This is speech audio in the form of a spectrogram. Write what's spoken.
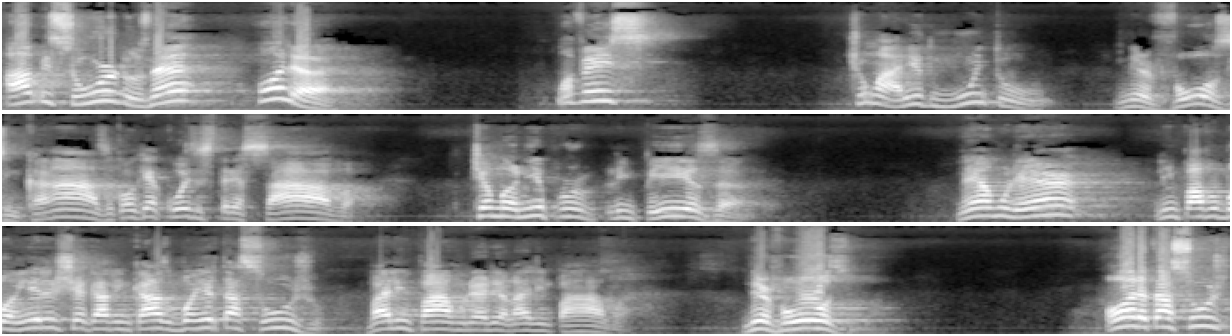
Absurdos, né? Olha, uma vez tinha um marido muito nervoso em casa, qualquer coisa estressava, tinha mania por limpeza. Né? A mulher limpava o banheiro, ele chegava em casa, o banheiro está sujo. Vai limpar, a mulher ia lá e limpava. Nervoso. Olha, está sujo.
